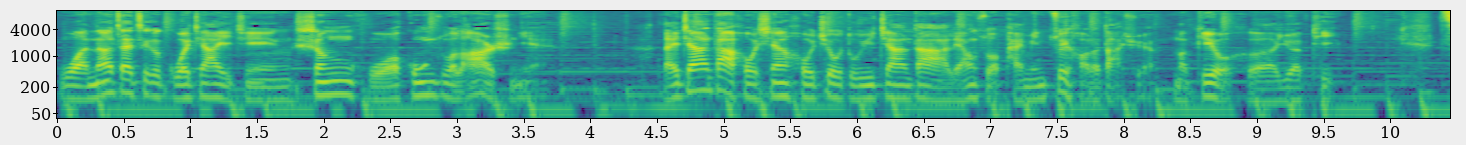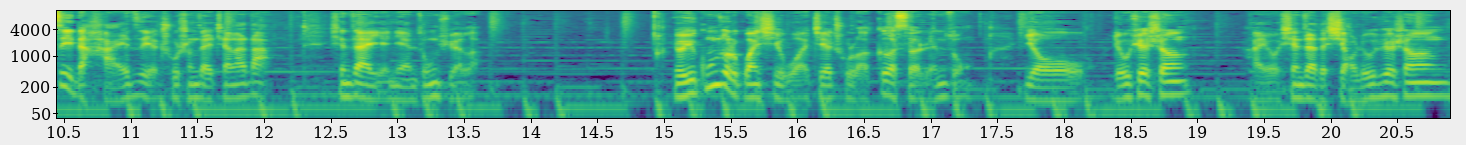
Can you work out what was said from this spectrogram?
我呢，在这个国家已经生活工作了二十年。来加拿大后，先后就读于加拿大两所排名最好的大学 McGill 和 U of T。自己的孩子也出生在加拿大，现在也念中学了。由于工作的关系，我接触了各色人种，有留学生，还有现在的小留学生、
